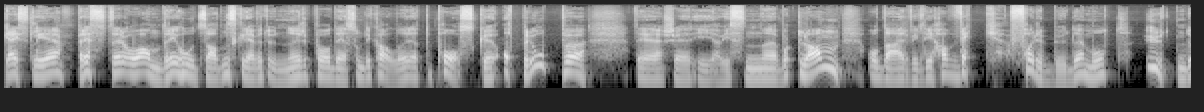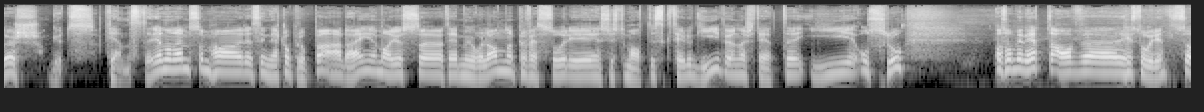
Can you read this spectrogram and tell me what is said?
geistlige, prester og andre i hovedstaden skrevet under på det som de kaller et påskeopprop. Det skjer i avisen Vårt Land, og der vil de ha vekk forbudet mot utendørs gudstjenester. En av dem som har signert oppropet er deg, Marius T. Mjåland, professor i systematisk teologi ved Universitetet i Oslo. Og som vi vet av eh, historien, så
